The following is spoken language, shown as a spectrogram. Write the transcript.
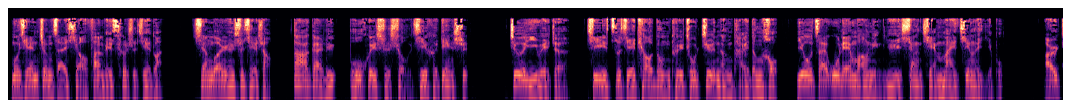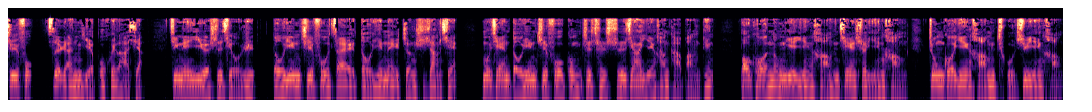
目前正在小范围测试阶段。相关人士介绍，大概率不会是手机和电视，这意味着。继字节跳动推出智能台灯后，又在物联网领域向前迈进了一步，而支付自然也不会落下。今年一月十九日，抖音支付在抖音内正式上线。目前，抖音支付共支持十家银行卡绑定，包括农业银行、建设银行、中国银行、储蓄银行、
